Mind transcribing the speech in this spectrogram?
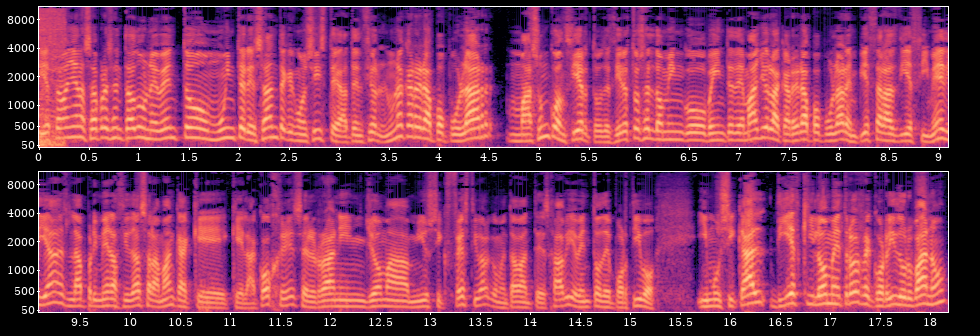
Y esta mañana se ha presentado un evento muy interesante que consiste, atención, en una carrera popular más un concierto. Es decir, esto es el domingo 20 de mayo, la carrera popular empieza a las diez y media, es la primera ciudad Salamanca que, que la coge, es el Running Yoma Music Festival, comentaba antes Javi, evento deportivo y musical, 10 kilómetros, recorrido urbano,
